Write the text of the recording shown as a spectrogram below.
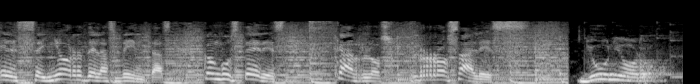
el señor de las ventas. Con ustedes, Carlos Rosales. Junior,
